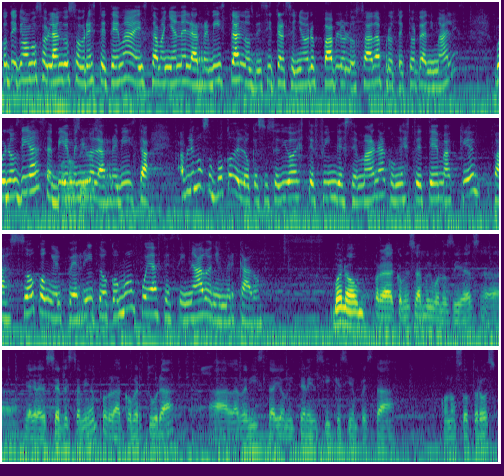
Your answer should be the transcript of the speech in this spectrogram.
Continuamos hablando sobre este tema. Esta mañana en la revista nos visita el señor Pablo Lozada, protector de animales. Buenos días, bienvenido a la revista. Hablemos un poco de lo que sucedió este fin de semana con este tema. ¿Qué pasó con el perrito? ¿Cómo fue asesinado en el mercado? Bueno, para comenzar, muy buenos días uh, y agradecerles también por la cobertura a la revista Yonitel en sí, que siempre está con nosotros.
